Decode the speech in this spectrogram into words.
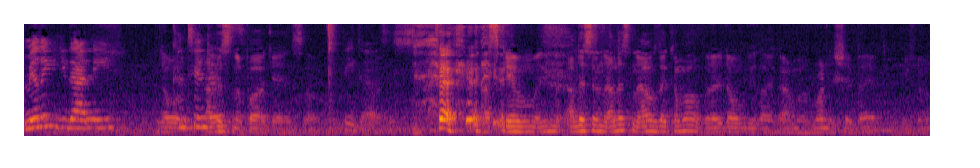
Millie, you got any? No, I Contenders? listen to podcasts, so He does. I skim. I listen. I listen to albums that come out, but I don't be like I'm gonna run this shit back. You feel me?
